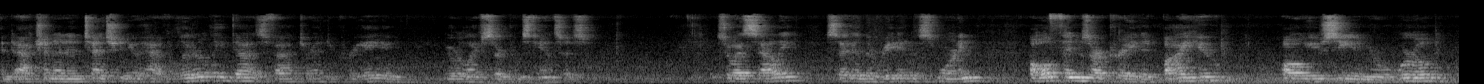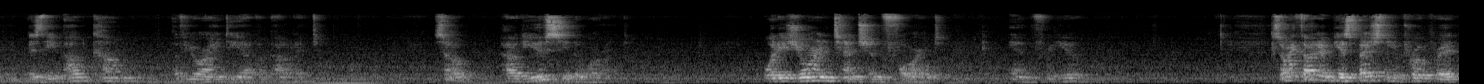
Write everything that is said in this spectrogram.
and action and intention you have literally does factor into creating your life circumstances. So as Sally said in the reading this morning, all things are created by you. All you see in your world is the outcome of your idea about it. So, how do you see the world? What is your intention for it and for you? So I thought it would be especially appropriate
